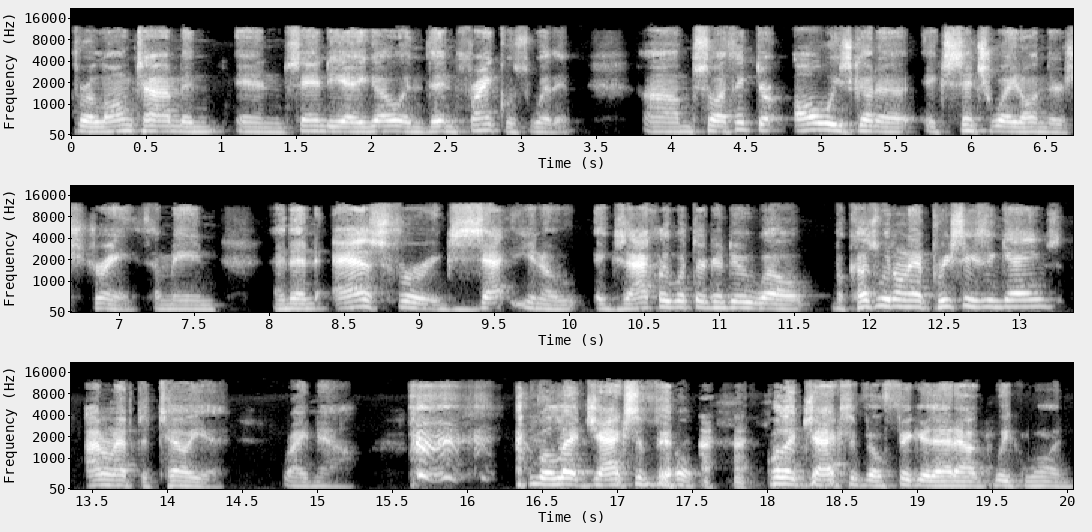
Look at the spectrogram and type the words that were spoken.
for a long time in in San Diego, and then Frank was with him. Um, so I think they're always going to accentuate on their strength. I mean, and then as for exact, you know, exactly what they're going to do, well, because we don't have preseason games, I don't have to tell you right now. we'll let Jacksonville, we'll let Jacksonville figure that out week one.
